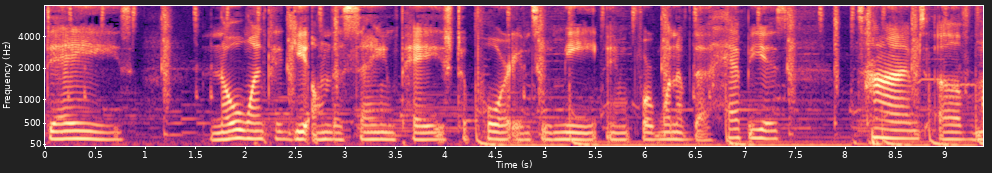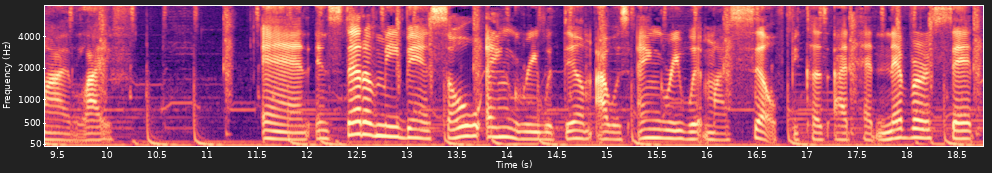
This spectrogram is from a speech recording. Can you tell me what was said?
days, no one could get on the same page to pour into me, and for one of the happiest times of my life. And instead of me being so angry with them, I was angry with myself because I had never set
